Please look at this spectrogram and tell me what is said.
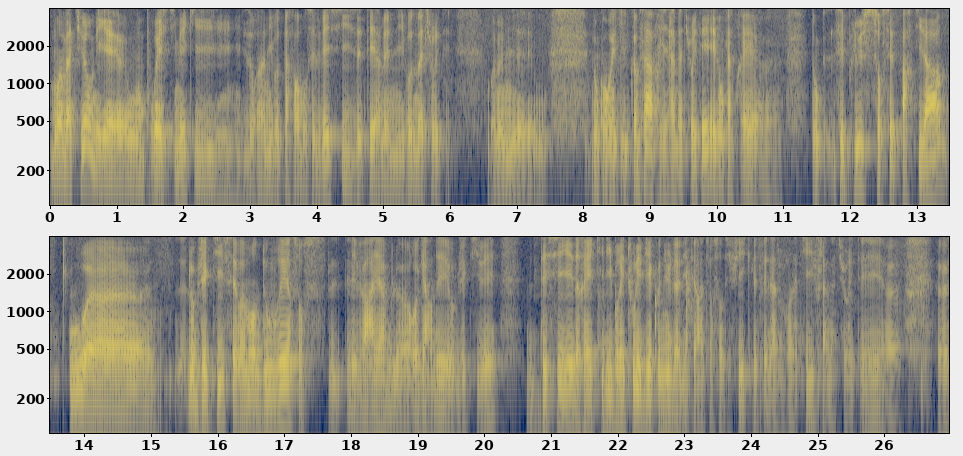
moins matures, mais euh, on pourrait estimer qu'ils auraient un niveau de performance élevé s'ils étaient à même niveau de maturité. même, donc on rééquilibre comme ça, après il y a la maturité, et donc après... Euh, donc c'est plus sur cette partie-là où euh, l'objectif c'est vraiment d'ouvrir sur les variables regardées et objectivées d'essayer de rééquilibrer tous les biais connus de la littérature scientifique, l'effet d'âge relatif, la maturité, euh, euh,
